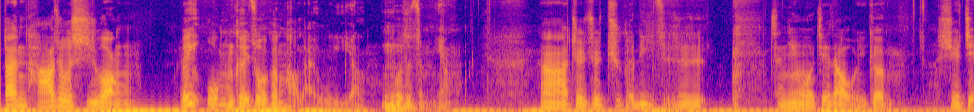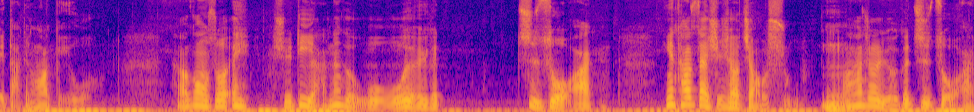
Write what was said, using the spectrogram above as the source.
但他就希望，哎、欸，我们可以做跟好莱坞一样，或是怎么样？嗯、那就就举个例子，就是曾经我接到我一个学姐打电话给我，她跟我说：“哎、欸，学弟啊，那个我我有一个制作案，因为他是在学校教书，嗯，然后他就有一个制作案，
